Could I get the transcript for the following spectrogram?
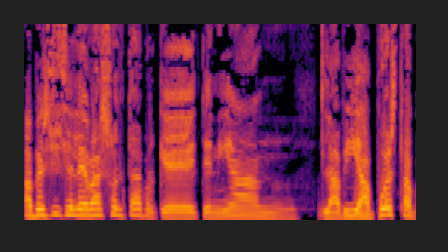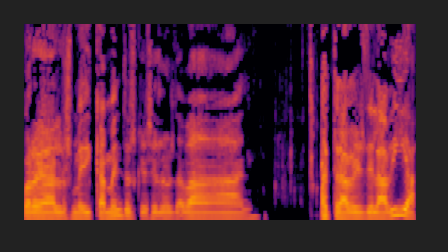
a ver si se le va a soltar, porque tenían la vía puesta para los medicamentos que se los daban a través de la vía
